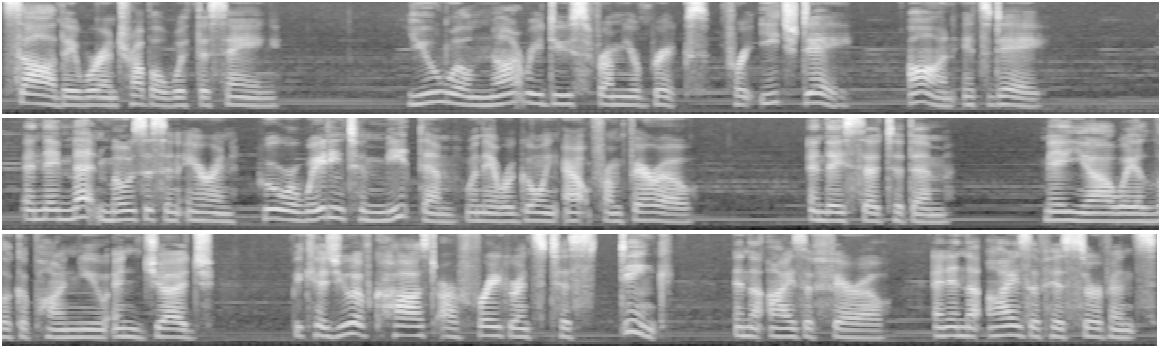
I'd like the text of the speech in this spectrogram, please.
saw they were in trouble with the saying, You will not reduce from your bricks for each day on its day. And they met Moses and Aaron, who were waiting to meet them when they were going out from Pharaoh. And they said to them, May Yahweh look upon you and judge, because you have caused our fragrance to stink in the eyes of Pharaoh and in the eyes of his servants,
